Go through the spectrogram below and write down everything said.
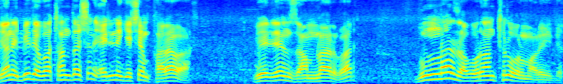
yani bir de vatandaşın eline geçen para var. Verilen zamlar var. Bunlarla orantılı olmalıydı.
